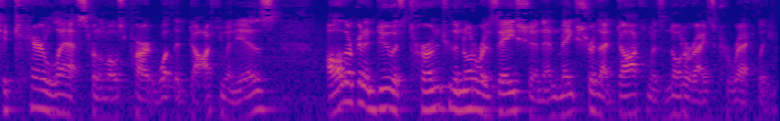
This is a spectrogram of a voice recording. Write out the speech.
could care less for the most part what the document is all they're going to do is turn to the notarization and make sure that document is notarized correctly.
